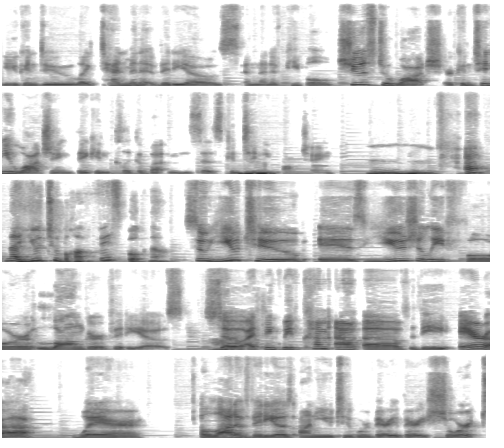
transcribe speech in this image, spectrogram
you can do like 10 minute videos. And then if people choose to watch or continue watching, they can click a button that says continue watching. 嗯，哎，那 YouTube 和 Facebook 呢？ So YouTube is usually for longer videos. So I think we've come out of the era where a lot of videos on YouTube were very, very short.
